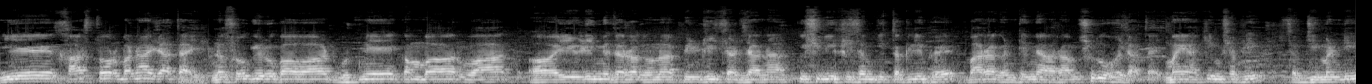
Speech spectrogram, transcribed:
ये खास तौर बनाया जाता है। नसों की रुकावट, घुटने कम्बर वात एड़ी में दर्द होना, पिंडी चढ़ जाना, किसी भी किस्म की तकलीफ़ है, बारह घंटे में आराम शुरू हो जाता है। मैं हकीम शफी, सब्ज़ी मंडी,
